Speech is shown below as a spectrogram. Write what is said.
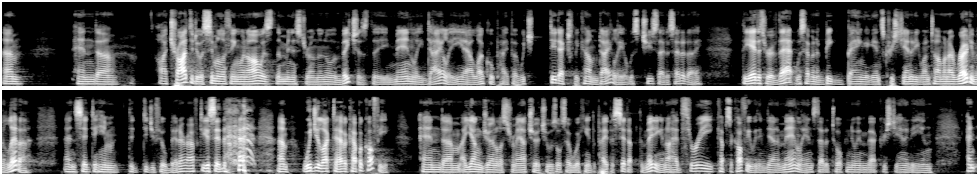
Um, and uh, I tried to do a similar thing when I was the minister on the Northern Beaches, the Manly Daily, our local paper, which did actually come daily. It was Tuesday to Saturday. The editor of that was having a big bang against Christianity one time, and I wrote him a letter and said to him, Did, did you feel better after you said that? um, would you like to have a cup of coffee? And um, a young journalist from our church who was also working at the paper set up the meeting, and I had three cups of coffee with him down in Manly and started talking to him about Christianity. And, and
